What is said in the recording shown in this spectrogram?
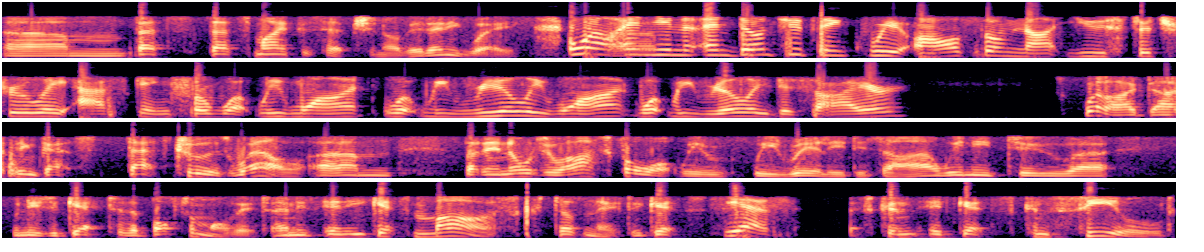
Um, that's that's my perception of it, anyway. Well, uh, and you know, and don't you think we're also not used to truly asking for what we want, what we really want, what we really desire? Well, I, I think that's that's true as well. Um, but in order to ask for what we we really desire, we need to uh, we need to get to the bottom of it, and it, and it gets masked, doesn't it? It gets yes, it gets concealed.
